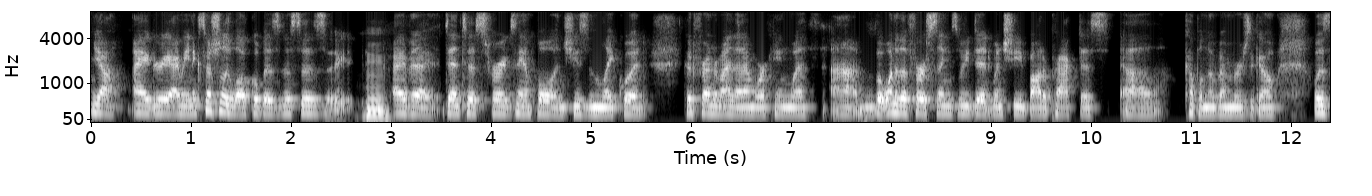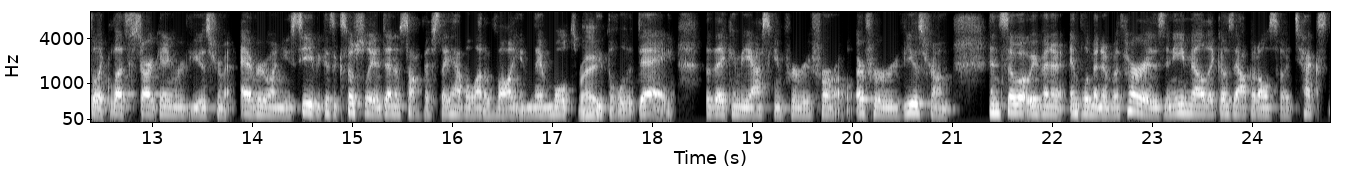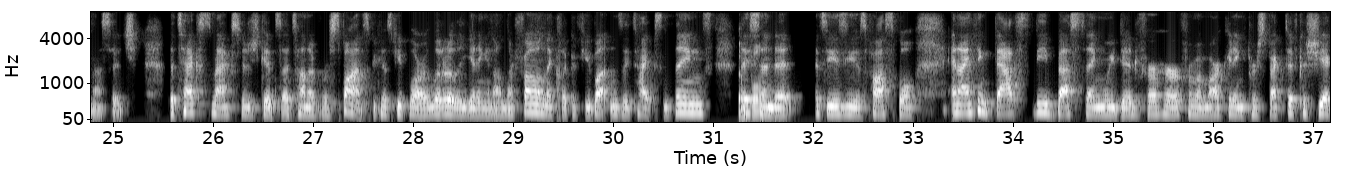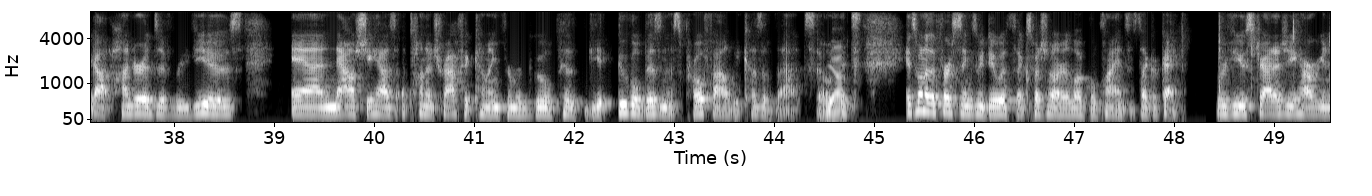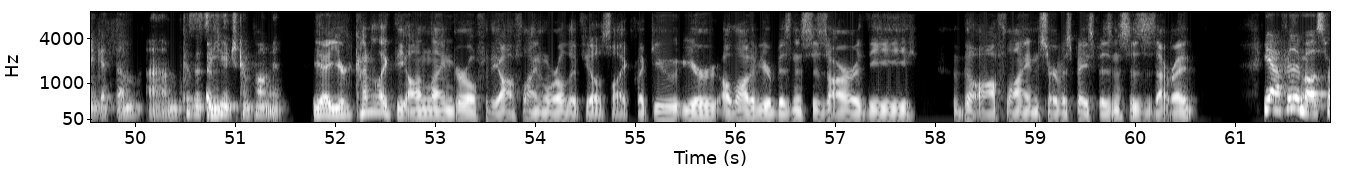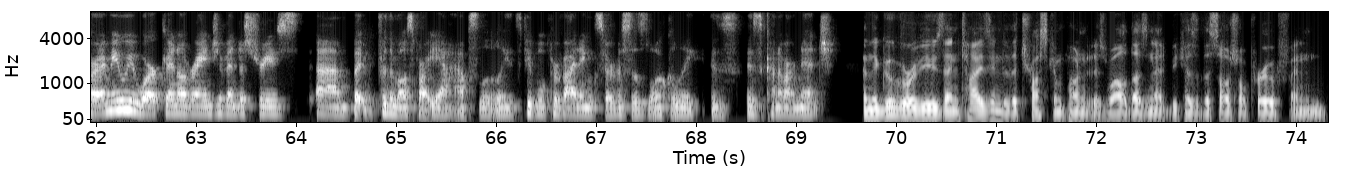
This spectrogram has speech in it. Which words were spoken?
Yeah, I agree. I mean, especially local businesses. Hmm. I have a dentist, for example, and she's in Lakewood, good friend of mine that I'm working with. Um, but one of the first things we did when she bought a practice uh, couple of Novembers ago was like, let's start getting reviews from everyone you see, because especially a dentist office, they have a lot of volume. They have multiple right. people a day that they can be asking for referral or for reviews from. And so what we've implemented with her is an email that goes out, but also a text message. The text message gets a ton of response because people are literally getting it on their phone. They click a few buttons, they type some things, Simple. they send it as easy as possible. And I think that's the best thing we did for her from a marketing perspective because she got hundreds of reviews and now she has a ton of traffic coming from her Google Google business profile because of that. So yeah. it's it's one of the first things we do with especially our local clients. It's like okay, review strategy. How are we going to get them? Because um, it's a huge component. Yeah, you're kind of like the online girl for the offline world. It feels like like you you're a lot of your businesses are the the offline service based businesses. Is that right? Yeah, for the most part. I mean, we work in a range of industries, um, but for the most part, yeah, absolutely. It's people providing services locally is is kind of our niche. And the Google reviews then ties into the trust component as well, doesn't it? Because of the social proof and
